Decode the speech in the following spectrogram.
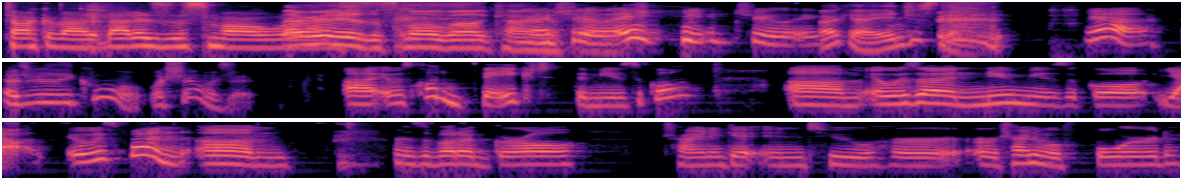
Talk about it. That is a small world. That really is a small world kind No, of. thing. truly, truly. Okay, interesting. Yeah. That's really cool. What show was it? Uh, it was called Baked the musical. Um, it was a new musical. Yeah, it was fun. Um, it was about a girl trying to get into her or trying to afford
